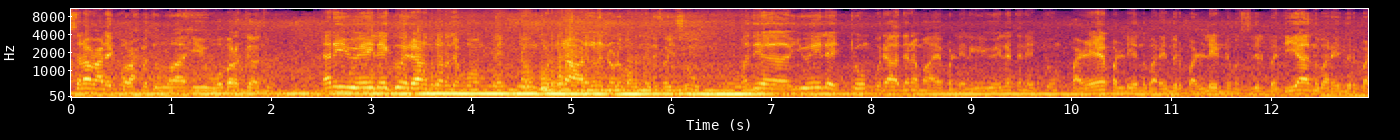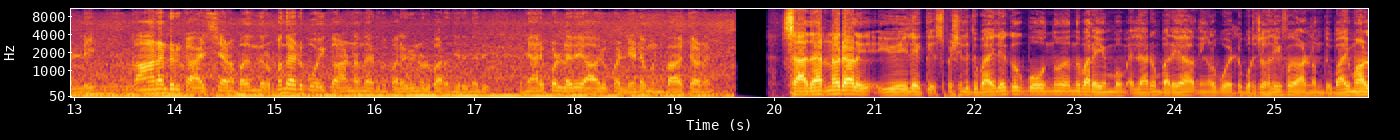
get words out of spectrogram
അസ്സാം വലൈക്കും വറഹമത്തല്ലാഹി വബർക്കാത്തു ഞാൻ യു എയിലേക്ക് വരികയാണെന്ന് പറഞ്ഞപ്പോൾ ഏറ്റവും കൂടുതൽ ആളുകൾ എന്നോട് പറഞ്ഞത് ഫൈസു അത് യു എയിലെ ഏറ്റവും പുരാതനമായ പള്ളി അല്ലെങ്കിൽ യു എയിലെ തന്നെ ഏറ്റവും പഴയ പള്ളി എന്ന് പറയുന്ന ഒരു പള്ളിയുണ്ട് മസ്ജിദുൽ ബദിയ എന്ന് പറയുന്ന ഒരു പള്ളി. കാണേണ്ട ഒരു കാഴ്ചയാണ്. അപ്പോൾ അത് നിർബന്ധമായിട്ട് പോയി കാണണം എന്നായിരുന്നു പലരും എന്നോട് പറഞ്ഞിരുന്നത്. അപ്പോൾ ഞാനിപ്പോൾ ഉള്ളത് ആ ഒരു പള്ളിയുടെ മുൻഭാഗത്താണ്. സാധാരണ ഒരാൾ യു എയിലേക്ക് സ്പെഷ്യലി ദുബായിലേക്ക് പോകുന്നു എന്ന് പറയുമ്പോൾ എല്ലാവരും പറയാ നിങ്ങൾ പോയിട്ട് ബുർജ് ഖലീഫ കാണണം ദുബായ് മാൾ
